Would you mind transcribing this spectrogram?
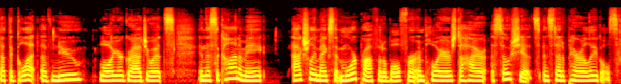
that the glut of new lawyer graduates in this economy actually makes it more profitable for employers to hire associates instead of paralegals.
